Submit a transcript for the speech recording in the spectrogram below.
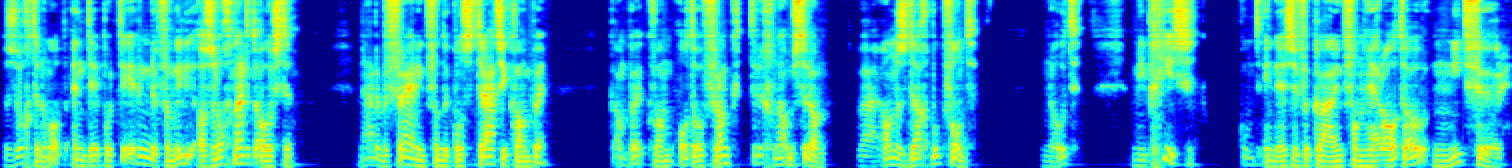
Zochten hem op en deporteerden de familie alsnog naar het oosten. Na de bevrijding van de concentratiekampen kampen, kwam Otto Frank terug naar Amsterdam, waar Annes dagboek vond. Noot, Miep Gies komt in deze verklaring van Herr Otto niet voor.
